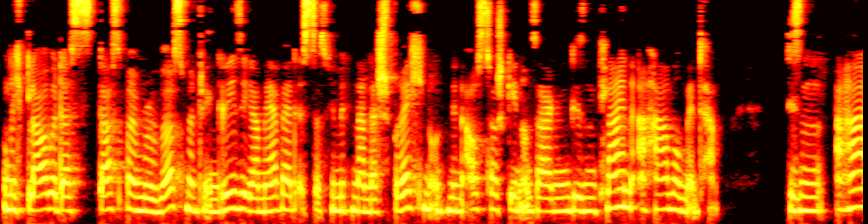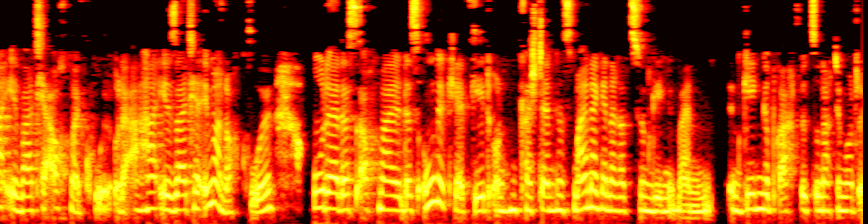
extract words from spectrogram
Und ich glaube, dass das beim Reverse Mentoring ein riesiger Mehrwert ist, dass wir miteinander sprechen und in den Austausch gehen und sagen, diesen kleinen Aha-Moment haben diesen, aha, ihr wart ja auch mal cool oder aha, ihr seid ja immer noch cool oder dass auch mal das umgekehrt geht und ein Verständnis meiner Generation gegenüber entgegengebracht wird, so nach dem Motto,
